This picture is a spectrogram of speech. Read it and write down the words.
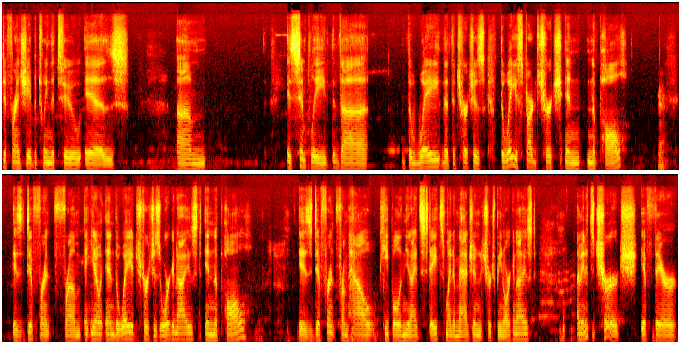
differentiate between the two is um, is simply the the way that the churches the way you start a church in Nepal yeah. Is different from you know and the way a church is organized in Nepal is different from how people in the United States might imagine a church being organized. I mean, it's a church if they're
